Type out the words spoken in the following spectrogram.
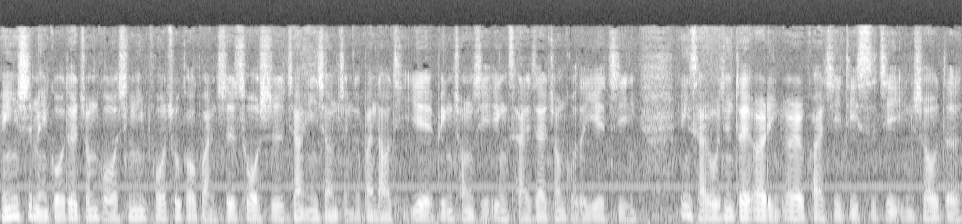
原因是美国对中国新一波出口管制措施将影响整个半导体业，并冲击应材在中国的业绩。应材如今对二零二二会计第四季营收的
